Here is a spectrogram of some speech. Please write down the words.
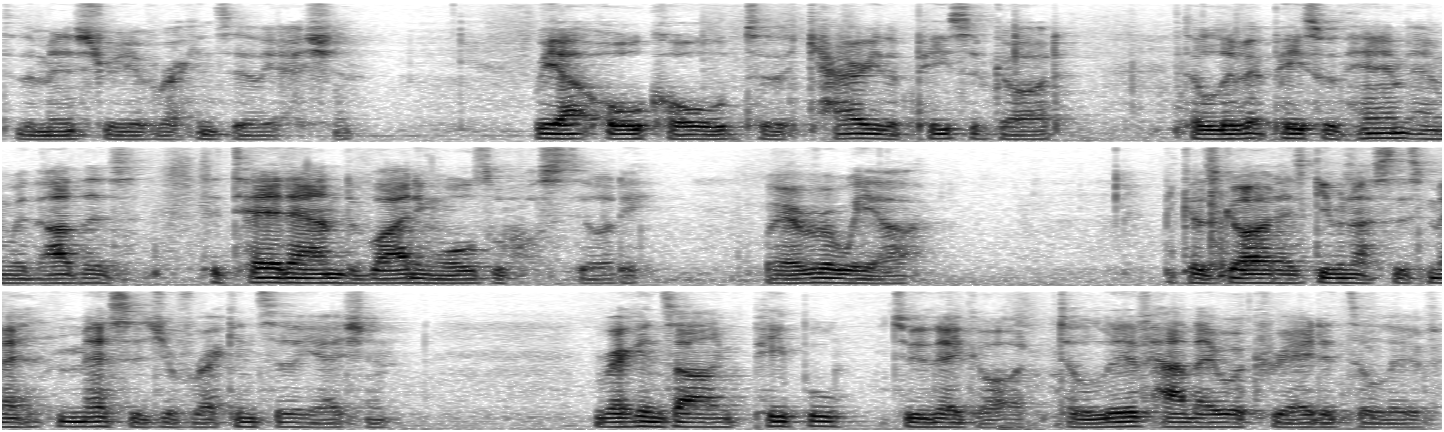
to the ministry of reconciliation. We are all called to carry the peace of God, to live at peace with Him and with others, to tear down dividing walls of hostility wherever we are. Because God has given us this me- message of reconciliation, reconciling people to their God, to live how they were created to live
